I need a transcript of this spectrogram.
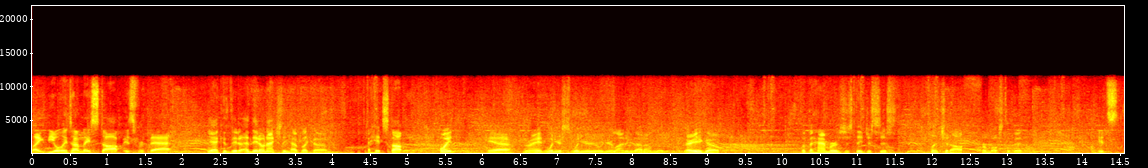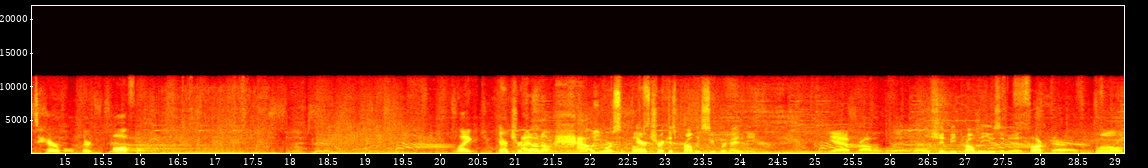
Like the only time they stop is for that. Yeah, because they don't, and they don't actually have like a, a hit stop point, Yeah. right? When you're when you're when you're lining that on them. There you go. But the hammers just they just just flinch it off for most of it. It's terrible. They're awful. Like, Air trick. I don't know how you are supposed Air to. trick is probably super handy. Yeah, probably. You should be probably using it. Fuck that. Well,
